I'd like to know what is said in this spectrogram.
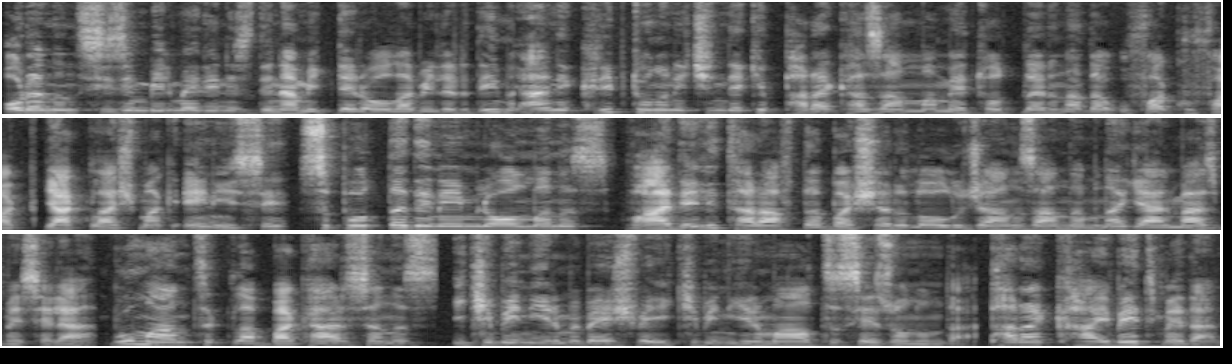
Oranın sizin bilmediğiniz dinamikleri olabilir değil mi? Yani kriptonun içindeki para kazanma metotlarına da ufak ufak yaklaşmak en iyisi. Spotta deneyimli olmanız vadeli tarafta başarılı olacağınız anlamına gelmez mesela. Bu mantıkla bakarsanız 2025 ve 2026 sezonunda para kaybetmeden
